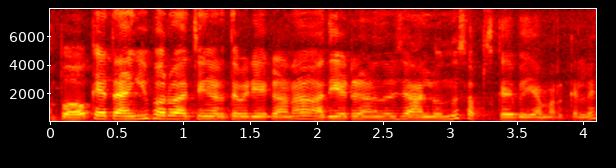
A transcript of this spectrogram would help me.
അപ്പോൾ okay thank you for watching. അടുത്ത വീഡിയോ കാണാം. ആദ്യമായിട്ട് കാണുന്ന ഒരു ചാനലൊന്ന് സബ്സ്ക്രൈബ് ചെയ്യാൻ മറക്കല്ലേ?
